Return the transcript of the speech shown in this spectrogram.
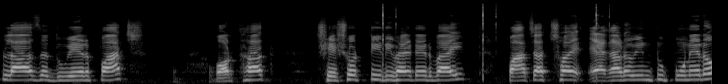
প্লাস দুয়ের পাঁচ। অর্থাৎ ছেষট্টি ডিভাইডেড বাই পাঁচ আর ছয়, এগারো ইন্টু পনেরো।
